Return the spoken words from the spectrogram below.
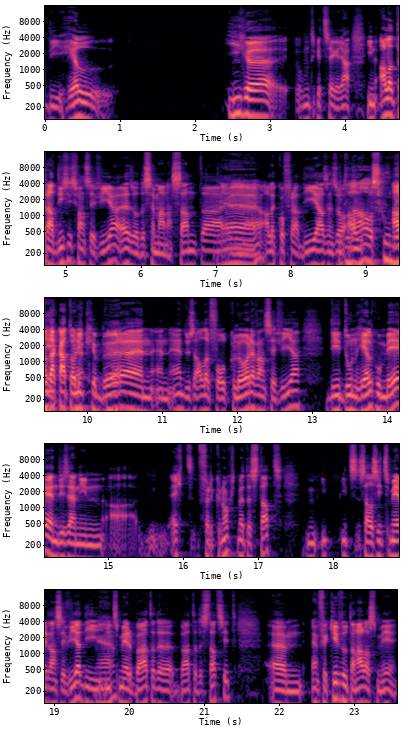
die heel inge, hoe moet ik het zeggen? Ja, in alle tradities van Sevilla, hè, zo de Semana Santa, Ja, en, eh, alle cofradia's en zo, al, al dat katholiek Ja. gebeuren en, en hè, dus alle folklore van Sevilla, die doen heel goed mee en die zijn in, ah, echt verknocht met de stad. Iets, zelfs iets meer dan Sevilla, die iets meer buiten de, buiten de stad zit. Ehm, en Fekir doet dan alles mee.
